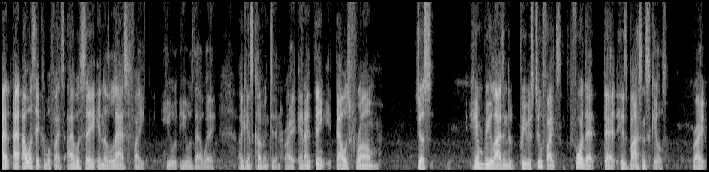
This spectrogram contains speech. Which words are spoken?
I I, I would say a couple fights. I would say in the last fight, he he was that way against Covington, right? And I think that was from just him realizing the previous two fights before that that his boxing skills, right,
